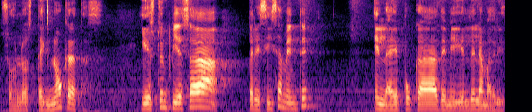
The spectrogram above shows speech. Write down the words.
son los tecnócratas. Y esto empieza precisamente en la época de Miguel de la Madrid,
